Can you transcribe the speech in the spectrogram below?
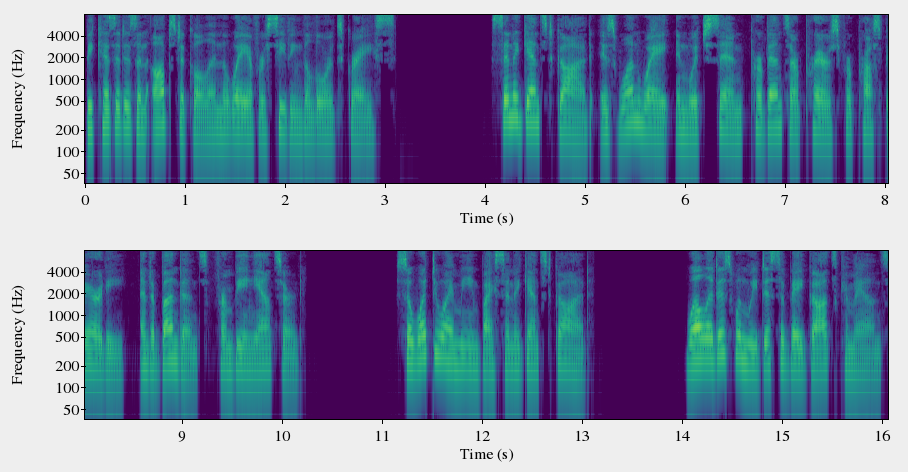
because it is an obstacle in the way of receiving the Lord's grace. Sin against God is one way in which sin prevents our prayers for prosperity and abundance from being answered. So what do I mean by sin against God? Well it is when we disobey God's commands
